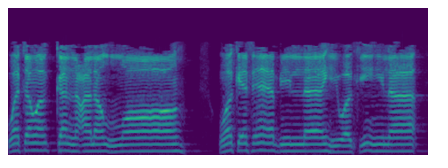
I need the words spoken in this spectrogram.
وتوكل على الله وكفى بالله وكيلا.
